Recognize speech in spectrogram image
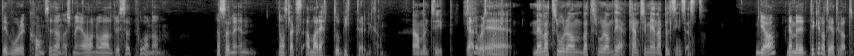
Det vore konstigt annars, men jag har nog aldrig sett på någon. Alltså en, någon slags amaretto-bitter liksom. Ja, men typ. Det hade varit smart. Eh, men vad tror, du om, vad tror du om det? Kanske med en apelsinzest? Ja, nej men det tycker jag låter jättegott.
